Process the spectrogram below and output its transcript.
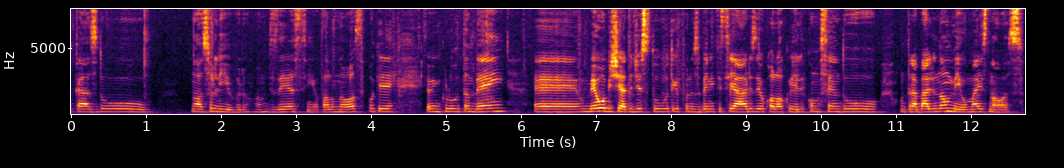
o caso do nosso livro, vamos dizer assim. Eu falo nosso porque eu incluo também é, o meu objeto de estudo, que foram os beneficiários, e eu coloco ele como sendo um trabalho não meu, mas nosso.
